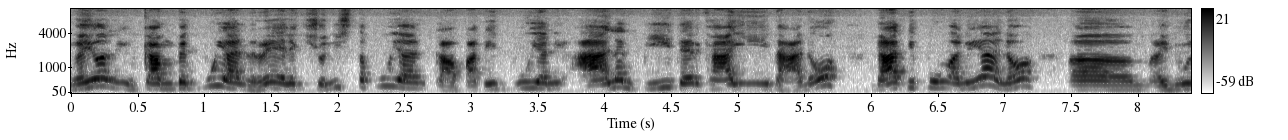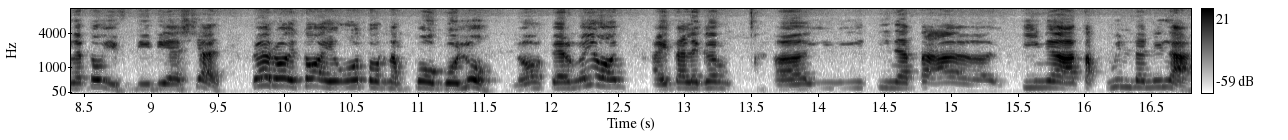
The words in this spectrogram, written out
Ngayon, incumbent po yan, re-electionista po yan, kapatid po yan ni Alan Peter Cayetano. Dati pong ano yan, no? Um, I do na to if DDS yan. Pero ito ay author ng Pogolo, no? Pero ngayon ay talagang uh, tinata tinatakwil na nila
